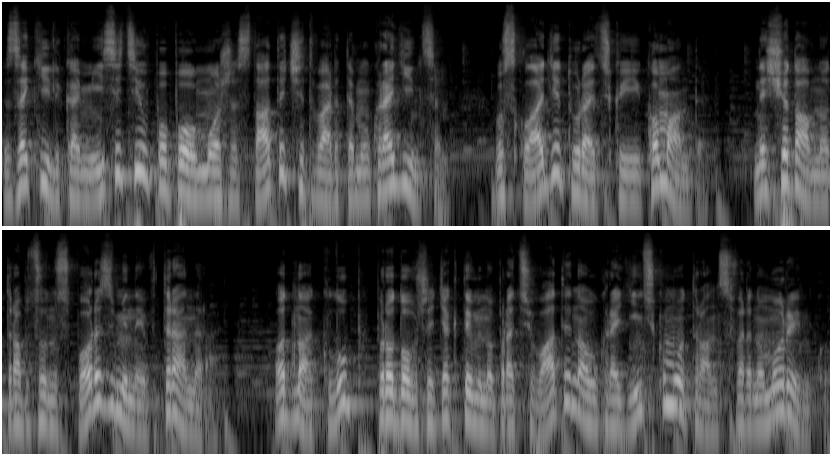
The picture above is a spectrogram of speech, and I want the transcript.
За кілька місяців Попов може стати четвертим українцем у складі турецької команди. Нещодавно Трабзонспор змінив тренера. Однак клуб продовжить активно працювати на українському трансферному ринку.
